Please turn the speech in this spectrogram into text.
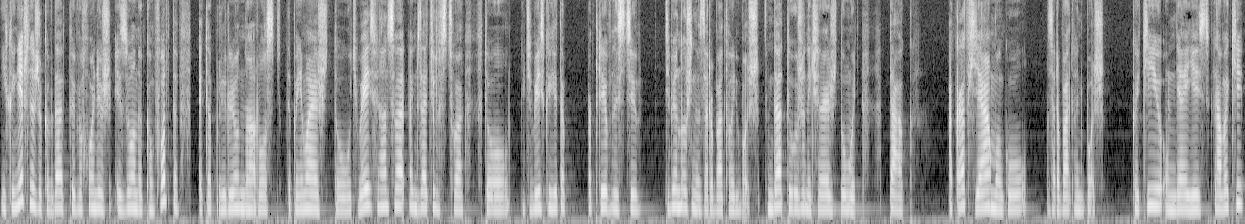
И, конечно же, когда ты выходишь из зоны комфорта, это определенно рост. Ты понимаешь, что у тебя есть финансовые обязательства, что у тебя есть какие-то потребности, тебе нужно зарабатывать больше. Тогда ты уже начинаешь думать, так, а как я могу зарабатывать больше? Какие у меня есть навыки,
